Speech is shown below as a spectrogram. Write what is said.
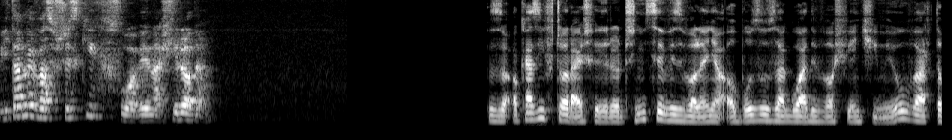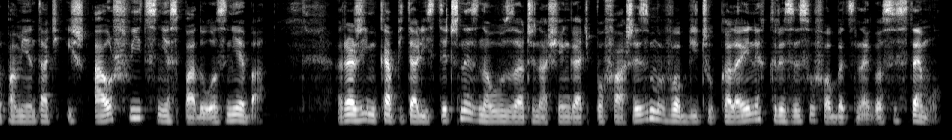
Witamy Was wszystkich w Słowie na Środę. Z okazji wczorajszej rocznicy wyzwolenia obozu zagłady w Oświęcimiu warto pamiętać, iż Auschwitz nie spadło z nieba. Reżim kapitalistyczny znowu zaczyna sięgać po faszyzm w obliczu kolejnych kryzysów obecnego systemu.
